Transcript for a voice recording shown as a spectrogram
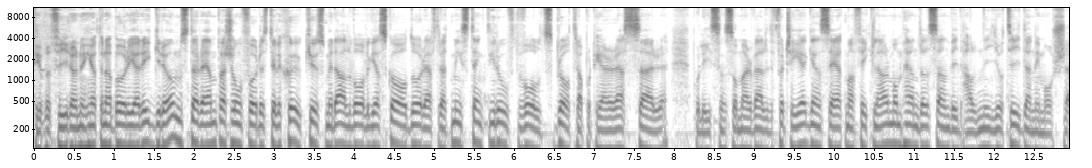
TV4-nyheterna börjar i Grums där en person fördes till sjukhus med allvarliga skador efter ett misstänkt grovt våldsbrott rapporterar SR. Polisen som är väldigt förtegen säger att man fick larm om händelsen vid halv nio-tiden i morse.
